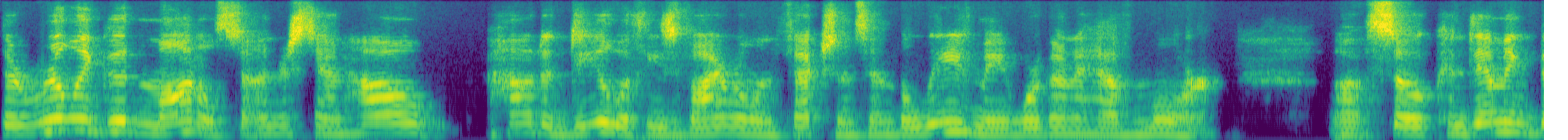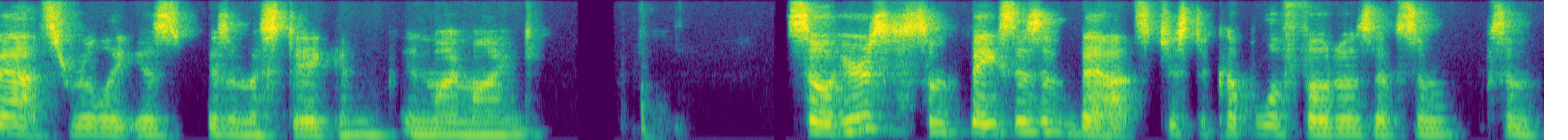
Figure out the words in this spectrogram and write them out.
they're really good models to understand how, how to deal with these viral infections. And believe me, we're going to have more. Uh, so, condemning bats really is, is a mistake in, in my mind. So here's some faces of bats, just a couple of photos of some, some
